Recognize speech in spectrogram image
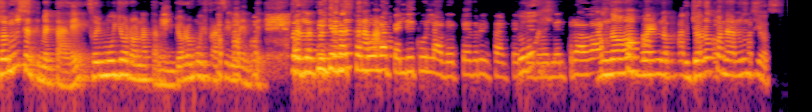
Soy muy sentimental, ¿eh? Soy muy llorona también, lloro muy fácilmente, O pero sea, la sí cuestión lloras como una película de Pedro Infante, pero en uy, el trabajo. no, bueno, lloro con anuncios.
